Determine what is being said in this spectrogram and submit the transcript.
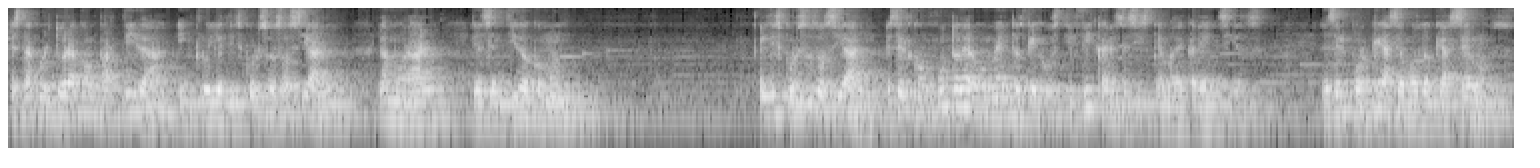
Esta cultura compartida incluye el discurso social, la moral y el sentido común. El discurso social es el conjunto de argumentos que justifican ese sistema de creencias. Es el por qué hacemos lo que hacemos,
